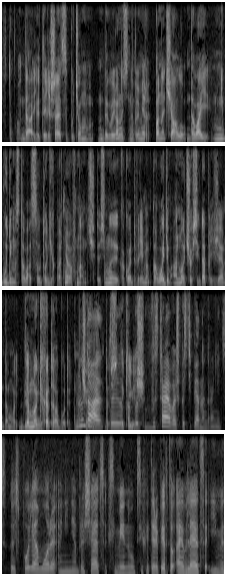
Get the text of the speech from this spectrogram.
в таком. Да, это решается путем договоренности, например, поначалу давай не будем оставаться у других партнеров на ночь. То есть мы какое-то время проводим, а ночью всегда приезжаем домой. Для многих это работает вначале. Ну да, то ты есть такие как вещи. бы выстраиваешь постепенно границы. То есть полиаморы, они не обращаются к семейному психотерапевту, а являются ими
